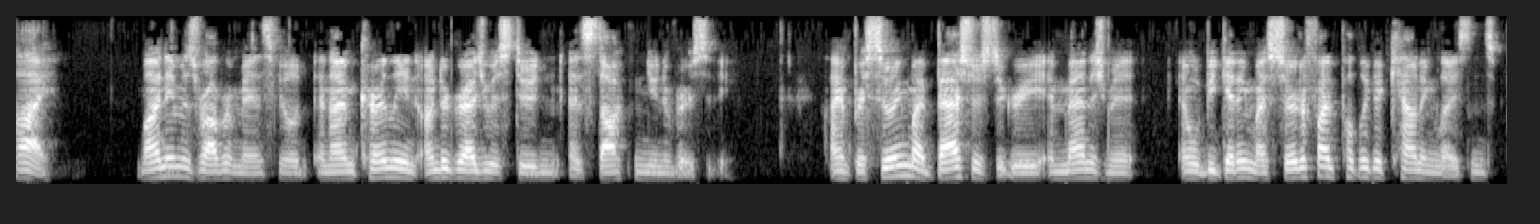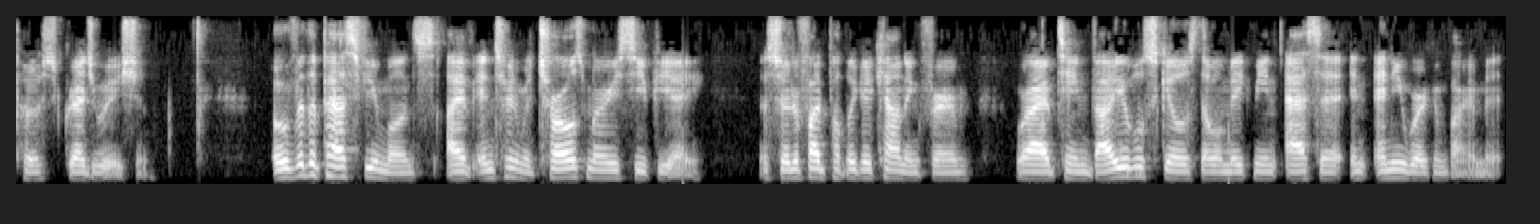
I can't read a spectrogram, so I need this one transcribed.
Hi, my name is Robert Mansfield, and I am currently an undergraduate student at Stockton University. I am pursuing my bachelor's degree in management and will be getting my certified public accounting license post graduation. Over the past few months, I have interned with Charles Murray CPA, a certified public accounting firm, where I obtained valuable skills that will make me an asset in any work environment.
